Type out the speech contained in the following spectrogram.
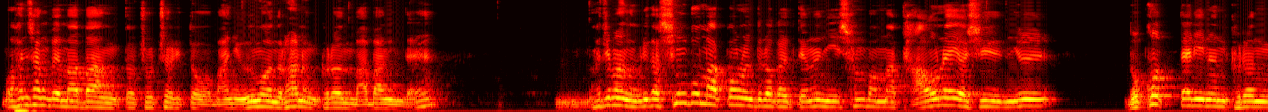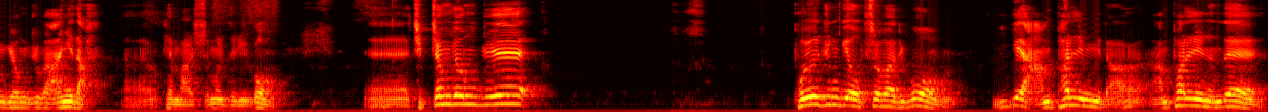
뭐 한상배 마방 또 조철이 또 많이 응원을 하는 그런 마방인데 음, 하지만 우리가 승부막권을 들어갈 때는 이 3번마 다운의 여신을 놓고 때리는 그런 경주가 아니다 아, 이렇게 말씀을 드리고 에, 직전 경주에 보여준 게 없어 가지고 이게 안 팔립니다. 안 팔리는데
